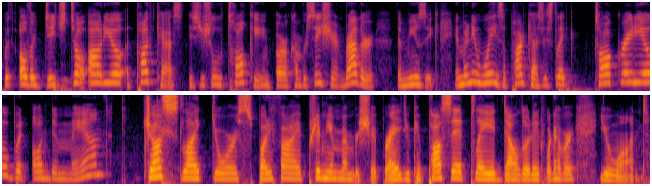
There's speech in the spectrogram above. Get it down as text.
with other digital audio, a podcast is usually talking or a conversation rather than music. In many ways, a podcast is like talk radio but on demand just like your Spotify premium membership, right? You can pause it, play it, download it, whatever you want.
